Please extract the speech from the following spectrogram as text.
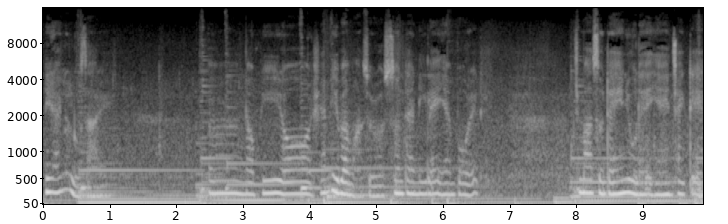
နေတိုင်းလိုလိုစားတယ်။အင်းနောက်ပြီးတော့ရှမ်းပြည်ဘက်မှာဆိုတော့စွန်တန်နီလည်းအရင်ပေါ်တယ်လေ။ကျမစွန်တန်ရင်းညိုလည်းအရင်ချိုက်တယ်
